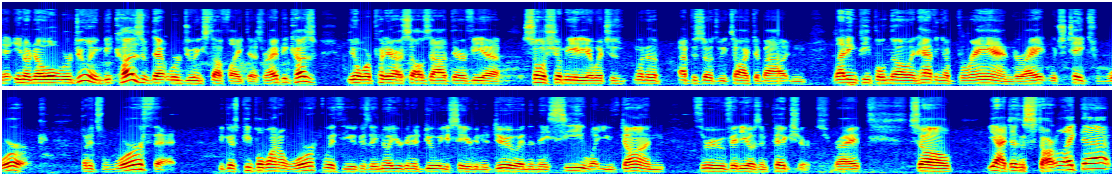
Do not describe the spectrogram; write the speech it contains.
Eh, you know know what we're doing because of that we're doing stuff like this right? Because you know we're putting ourselves out there via social media which is one of the episodes we talked about and letting people know and having a brand right which takes work but it's worth it because people want to work with you because they know you're going to do what you say you're going to do and then they see what you've done through videos and pictures right? So yeah it doesn't start like that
